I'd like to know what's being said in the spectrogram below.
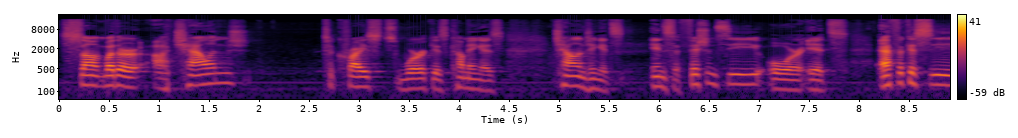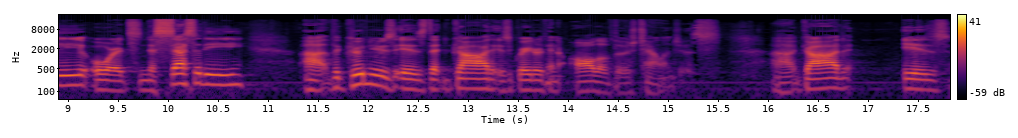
some, whether a challenge to Christ's work is coming as challenging its insufficiency or its efficacy or its necessity, uh, the good news is that God is greater than all of those challenges. Uh, God is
